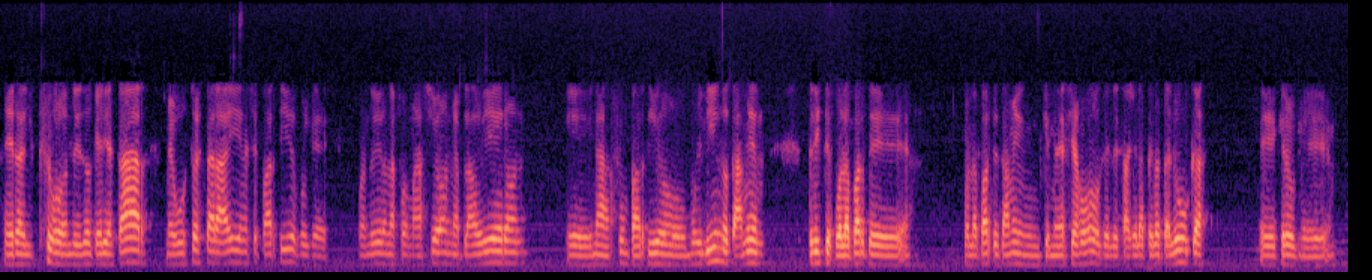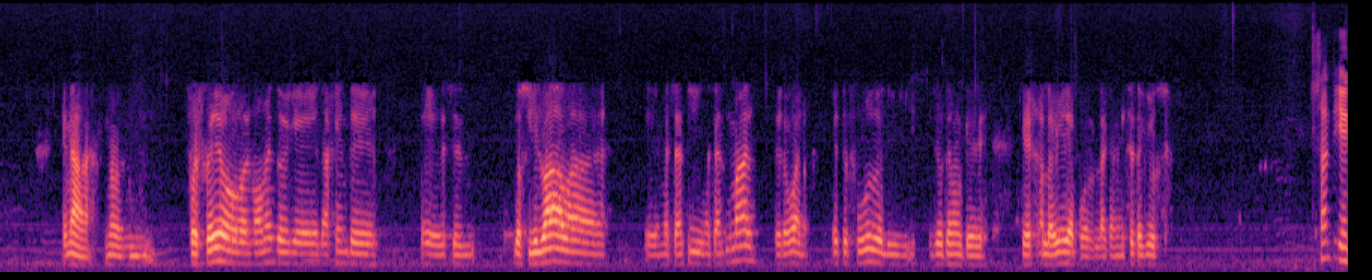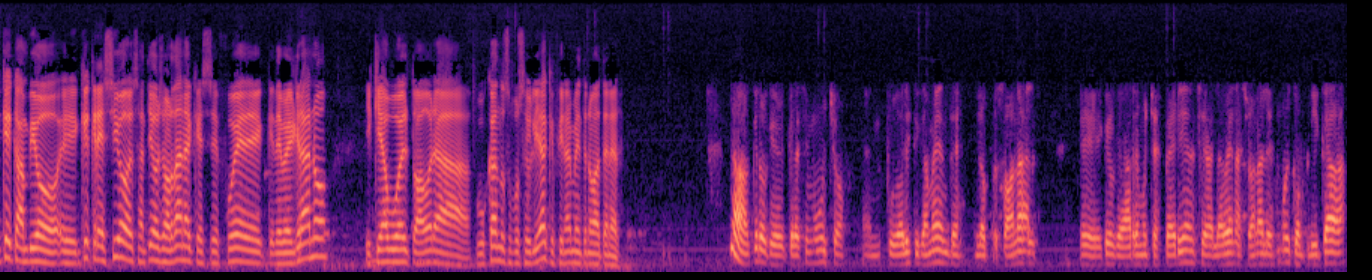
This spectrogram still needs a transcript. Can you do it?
era el club donde yo quería estar, me gustó estar ahí en ese partido porque cuando dieron la formación me aplaudieron, eh, nada, fue un partido muy lindo también, triste por la parte por la parte también que me decías vos, que le saqué la pelota a Lucas, eh, creo que, que nada, no, fue feo el momento de que la gente eh, se, lo silbaba, eh, me sentí me sentí mal, pero bueno, esto es fútbol y yo tengo que, dejar la vida por la camiseta que use. Santi, ¿en qué cambió, en qué creció el Santiago Jordana que se fue de, de, Belgrano y que ha vuelto ahora buscando su posibilidad que finalmente no va a tener? No, creo que crecí mucho en, futbolísticamente, en lo personal. Eh, creo que agarré mucha experiencia. La B Nacional es muy complicada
